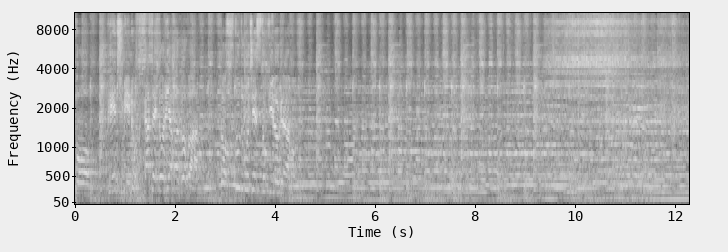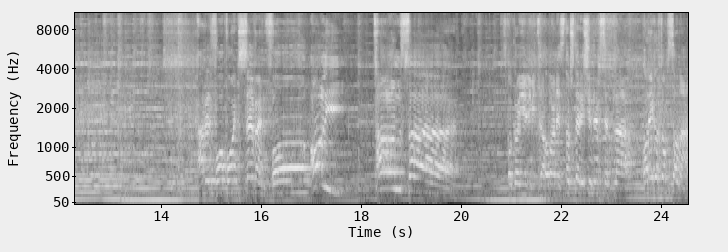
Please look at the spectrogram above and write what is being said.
po 5 minut. Kategoria wagowa do 120 kg. Hundred four point seven for Oli Thompson. Spokojnie limit zachowany 104 700 dla Olego Thompsona.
